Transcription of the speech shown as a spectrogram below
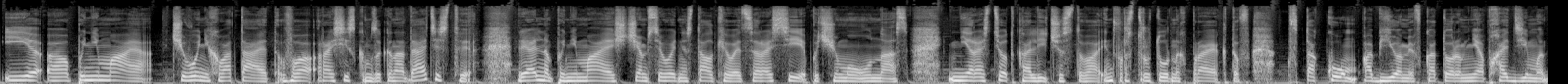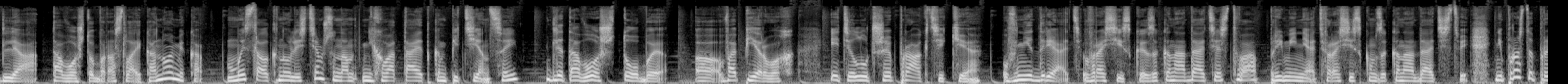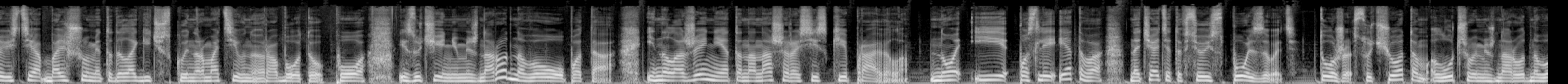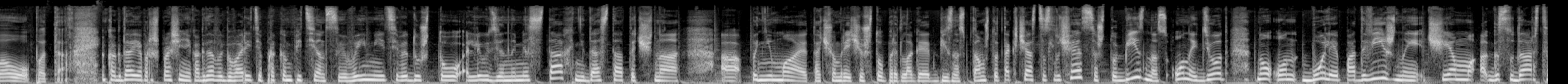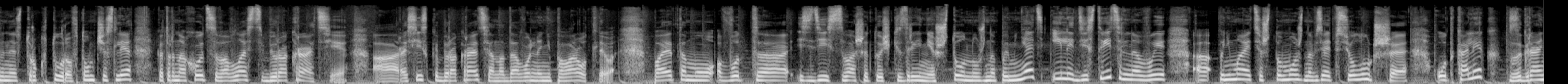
И э, понимая, чего не хватает в российском законодательстве, реально понимая, с чем сегодня сталкивается Россия, почему у нас не растет количество инфраструктурных проектов в таком объеме, в котором необходимо для того, чтобы росла экономика, мы столкнулись с тем, что нам не хватает компетенций для того, чтобы Э, во-первых, эти лучшие практики внедрять в российское законодательство, применять в российском законодательстве, не просто провести большую методологическую и нормативную работу по изучению международного опыта и наложение это на наши российские правила, но и после этого начать это все использовать тоже с учетом лучшего международного опыта. Когда я прошу прощения, когда вы говорите про компетенции, вы имеете в виду, что люди на местах недостаточно а, понимают, о чем речь и что предлагает бизнес? Потому что так часто случается, что бизнес, он идет, ну, он более подвижный, чем государственная структура, в том числе, которая находится во власти бюрократии. А российская бюрократия, она довольно неповоротлива. Поэтому вот а, здесь, с вашей точки зрения, что нужно поменять? Или действительно вы а, понимаете, что можно взять все лучшее от коллег за границей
